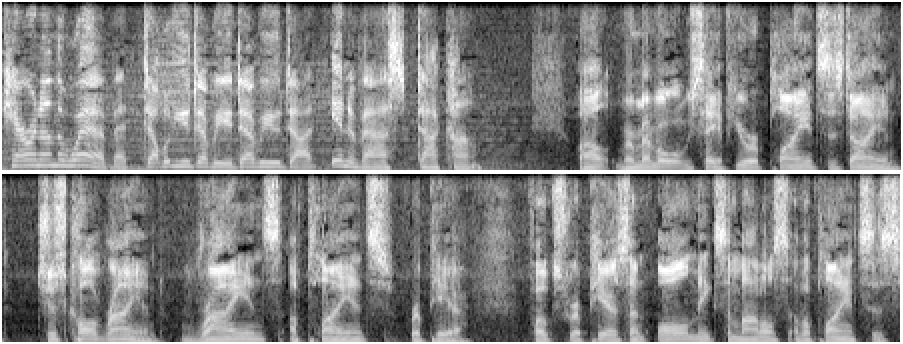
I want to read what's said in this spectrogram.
Karen on the web at www.innovast.com. Well, remember what we say if your appliance is dying, just call Ryan. Ryan's Appliance Repair. Folks, repairs on all makes and models of appliances.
